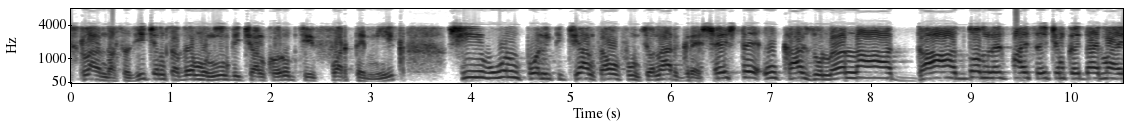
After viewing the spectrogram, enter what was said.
Islanda, să zicem, să avem un indice al corupției foarte mic și un politician sau un funcționar greșește, în cazul ăla, da, domnule, hai să zicem că îi dai mai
